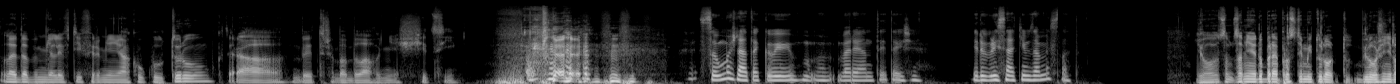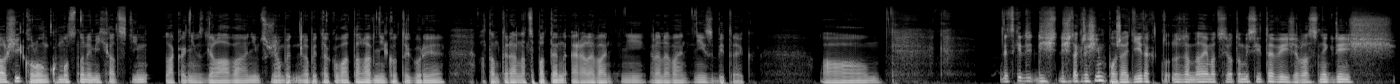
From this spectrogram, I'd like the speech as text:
Leda by měli v té firmě nějakou kulturu, která by třeba byla hodně šicí. Jsou možná takové varianty, takže je dobrý se nad tím zamyslet. Jo, za mě je dobré prostě mít tu, tu vyloženě další kolonku, moc to nemíchat s tím základním vzděláváním, což měla být, měla být taková ta hlavní kategorie a tam teda nadspat ten relevantní, relevantní zbytek. Um, vždycky, když, když tak řeším pořadí, tak to, zajímavé, co si o to myslíte vy, že vlastně když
